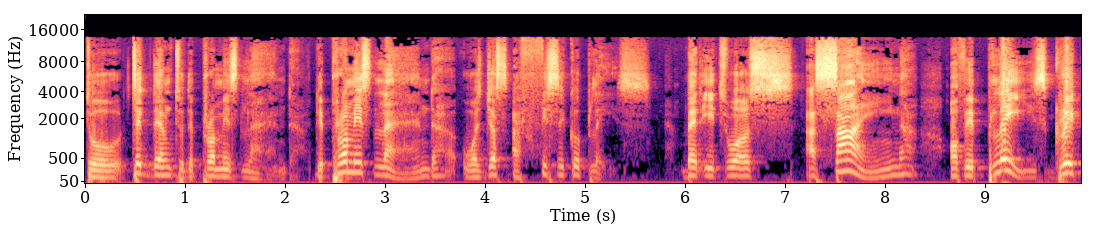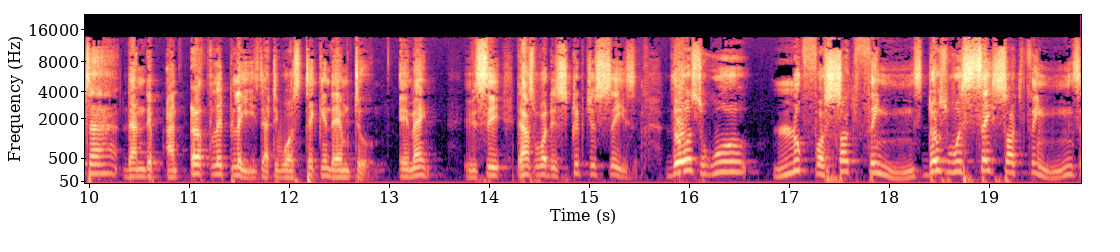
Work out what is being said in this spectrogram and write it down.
to take them to the promised land. The promised land was just a physical place, but it was a sign of a place greater than the, an earthly place that He was taking them to. Amen. You see, that's what the scripture says. Those who look for such things, those who say such things,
